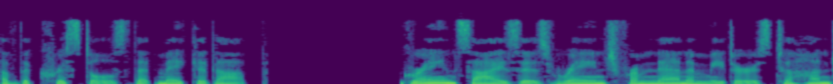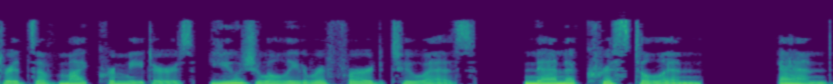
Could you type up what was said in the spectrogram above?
of the crystals that make it up. Grain sizes range from nanometers to hundreds of micrometers, usually referred to as nanocrystalline and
